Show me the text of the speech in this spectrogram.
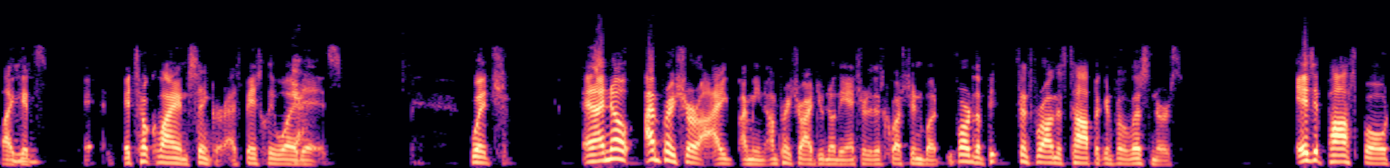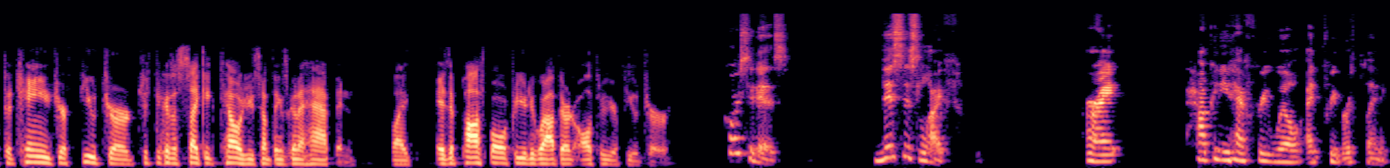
Like mm-hmm. it's it's hook, line, and sinker. That's basically what yeah. it is. Which and I know I'm pretty sure I I mean I'm pretty sure I do know the answer to this question, but for the since we're on this topic and for the listeners, is it possible to change your future just because a psychic tells you something's going to happen? Like, is it possible for you to go out there and alter your future? Of course it is. This is life. All right. How can you have free will and pre-birth planning?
